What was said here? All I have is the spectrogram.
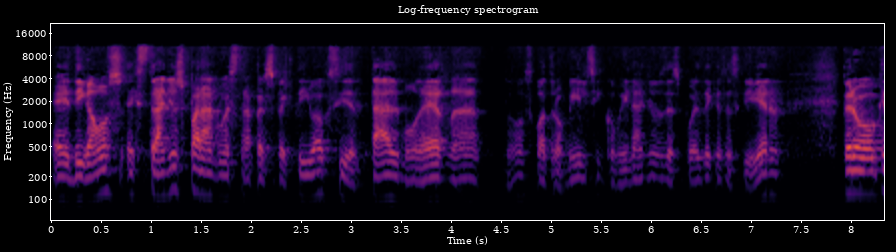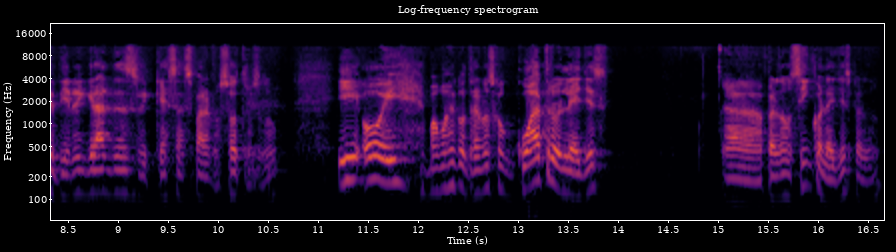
eh, digamos, extraños para nuestra perspectiva occidental, moderna, ¿no? 4.000, 5.000 años después de que se escribieron pero que tienen grandes riquezas para nosotros. ¿no? Y hoy vamos a encontrarnos con cuatro leyes, ah, perdón, cinco leyes, perdón,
